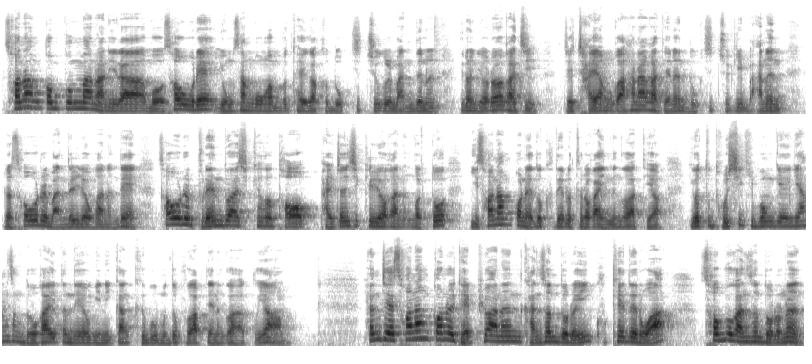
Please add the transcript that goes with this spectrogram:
선안권뿐만 아니라 뭐 서울의 용산공원부터 해가 그 녹지축을 만드는 이런 여러 가지 이제 자연과 하나가 되는 녹지축이 많은 이런 서울을 만들려고 하는데 서울을 브랜드화 시켜서 더 발전시키려고 하는 것도 이 선안권에도 그대로 들어가 있는 것 같아요. 이것도 도시 기본 계획에 항상 녹아 있던 내용이니까 그 부분도 부합되는 것 같고요. 현재 선안권을 대표하는 간선도로인 국회대로와 서부 간선도로는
